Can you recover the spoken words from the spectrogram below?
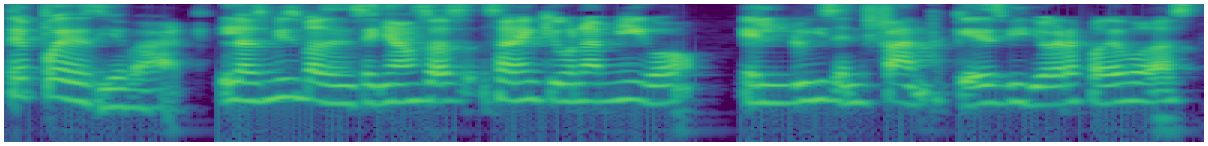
te puedes llevar las mismas enseñanzas. Saben que un amigo, el Luis Enfant, que es videógrafo de bodas,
